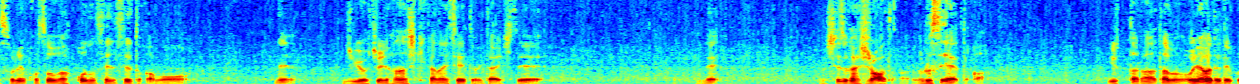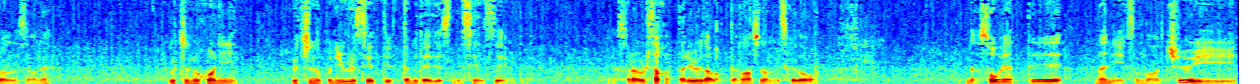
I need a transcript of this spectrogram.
それこそ学校の先生とかも、ね、授業中に話聞かない生徒に対して、ね、静かにしろとか、うるせえとか、言ったら多分親が出てくるんですよね。うちの子にうちの子にうるせえって言ったみたいですね、先生、みたいな。いや、それはうるさかったら言うだろって話なんですけど、そうやって、何その、注意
